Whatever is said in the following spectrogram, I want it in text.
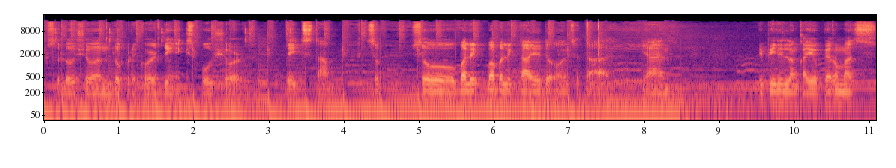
Resolution, loop recording, exposure, date stamp. So, so balik, babalik tayo doon sa taas. Yan. Pipili lang kayo pero mas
